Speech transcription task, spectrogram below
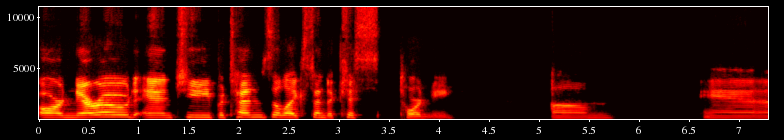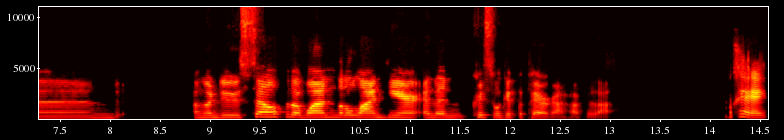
are narrowed and she pretends to like send a kiss toward me. Um and I'm going to do sell for the one little line here and then Chris will get the paragraph after that. Okay.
